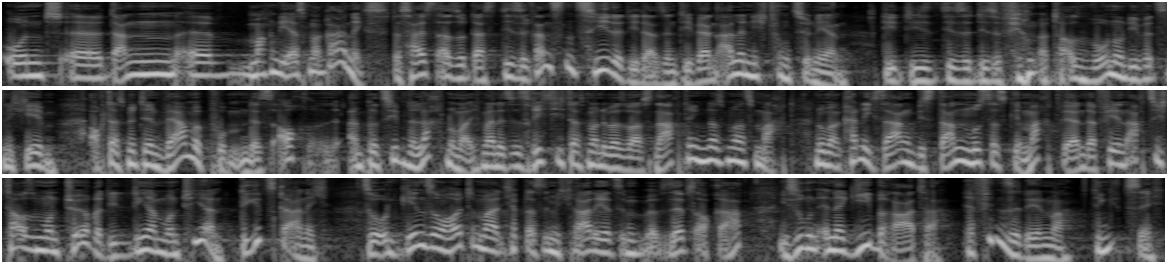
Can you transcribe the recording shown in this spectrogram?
und äh, dann äh, machen die erstmal gar nichts. Das heißt also, dass diese ganzen Ziele, die da sind, die werden alle nicht funktionieren. Die, die, diese, diese 400.000 Wohnungen, die wird es nicht geben. Auch das mit den Wärmepumpen, das ist auch im Prinzip eine Lachnummer. Ich meine, es ist richtig, dass man über sowas nachdenkt und dass man es macht. Nur man kann nicht sagen, bis dann muss das gemacht werden. Da fehlen 80.000 Monteure, die die Dinger montieren. Die gibt's gar nicht. So, und gehen Sie heute mal, ich habe das nämlich gerade jetzt im, selbst auch gehabt, ich suche einen Energieberater. Ja, finden Sie den mal. Den gibt's nicht.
